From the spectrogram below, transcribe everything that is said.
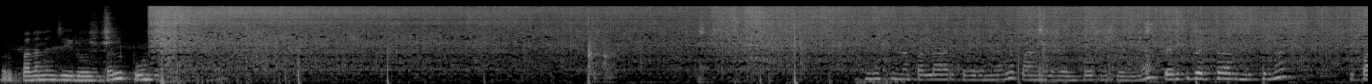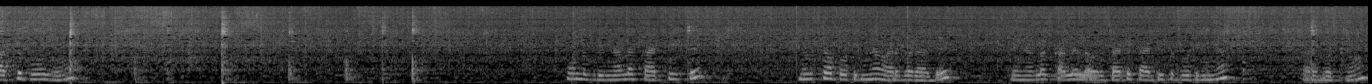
ஒரு பதினஞ்சு இருபது பல் பூண்டு சின்ன சின்ன பல்லாக இருக்கிறதுனால பதினஞ்சு ரூபாய் போட்டுருக்கீங்க பெருசு பெருசாக இருந்துச்சுன்னா பத்து போதும். பூண்டு இப்படி நல்லா தட்டிட்டு முழுசாக போட்டிங்கன்னா வரப்படாது இப்படி நல்லா கல்லில் ஒரு தட்டு தட்டிட்டு போட்டிங்கன்னா வரப்பட்டுரும்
